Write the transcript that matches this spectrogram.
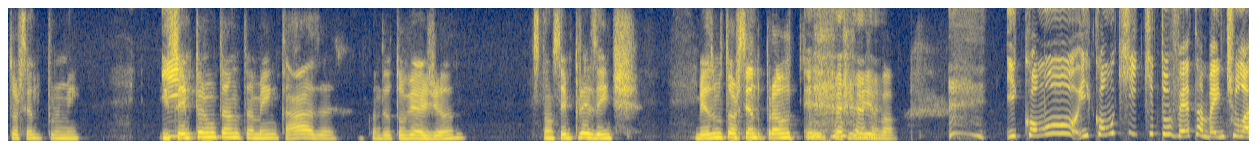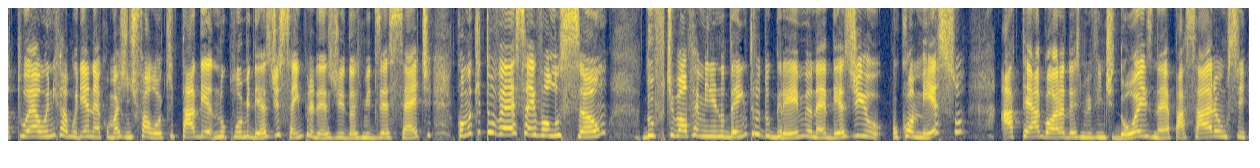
torcendo por mim. E, e sempre perguntando também em casa, quando eu tô viajando, estão sempre presentes mesmo torcendo para o time rival. E como, e como que, que tu vê também, Tula, tu é a única guria, né, como a gente falou, que tá de, no clube desde sempre, desde 2017. Como que tu vê essa evolução do futebol feminino dentro do Grêmio, né, desde o, o começo até agora, 2022, né? Passaram-se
